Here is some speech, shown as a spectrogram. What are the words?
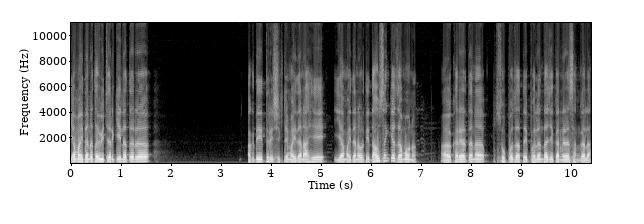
या मैदानाचा विचार केला तर अगदी थ्री सिक्स्टी मैदान आहे. या मैदानावरती धावसंख्या जमवणं खऱ्या अर्थानं सोपं जातं आहे फलंदाजी करणाऱ्या संघाला.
